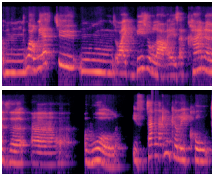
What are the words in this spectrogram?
um, well, we have to um, like visualize a kind of uh, a wall. It's technically called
